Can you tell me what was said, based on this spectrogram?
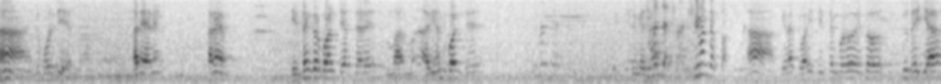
હા, એટલે બોલતી અને એને, અને તીર્થંકર કોણ છે અત્યારે? હરિહંત કોણ છે? શું કહે છે? શ્રીમંદર સ્વામી હા પેલા ચોવીસ તીર્થંકરો એ તો શું થઈ ગયા.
